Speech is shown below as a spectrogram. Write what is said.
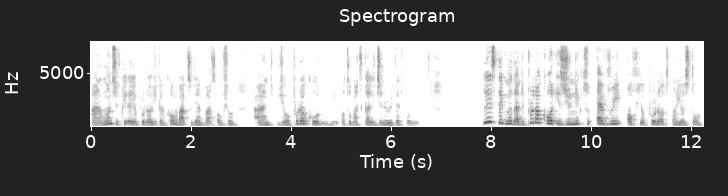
and once you've created your product, you can come back to the advanced option and your product code will be automatically generated for you. Please take note that the product code is unique to every of your products on your store.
